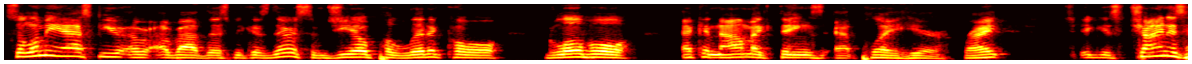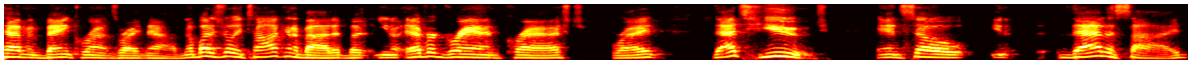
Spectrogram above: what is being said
So let me ask you about this because there are some geopolitical, global economic things at play here, right? Because China's having bank runs right now. Nobody's really talking about it, but you know, Evergrande crashed, right? That's huge. And so, you know, that aside,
